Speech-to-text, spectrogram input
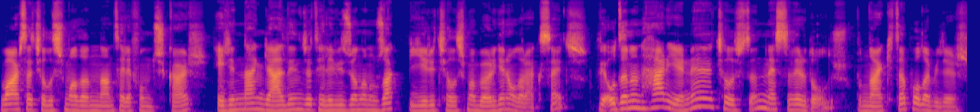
Varsa çalışma alanından telefonu çıkar, elinden geldiğince televizyondan uzak bir yeri çalışma bölgen olarak seç ve odanın her yerine çalıştığın nesneleri doldur. Bunlar kitap olabilir,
